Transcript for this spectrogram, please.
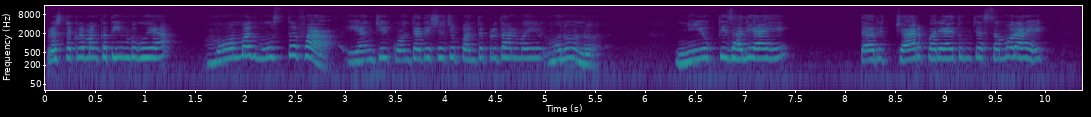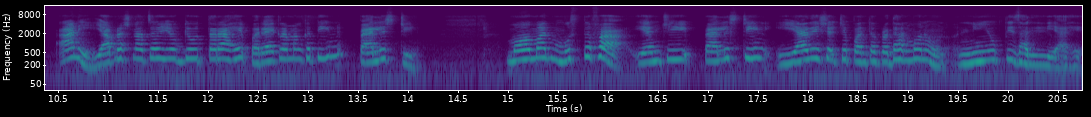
प्रश्न क्रमांक तीन बघूया. मोहम्मद मुस्तफा यांची कोणत्या देशाचे पंतप्रधान म्हणून म्हणून नियुक्ती झाली आहे? तर चार पर्याय तुमच्यासमोर आहेत. आणि या प्रश्नाचं योग्य उत्तर आहे पर्याय क्रमांक तीन पॅलेस्टीन. मोहम्मद मुस्तफा यांची पॅलेस्टीन या देशाचे पंतप्रधान म्हणून नियुक्ती झालेली आहे.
